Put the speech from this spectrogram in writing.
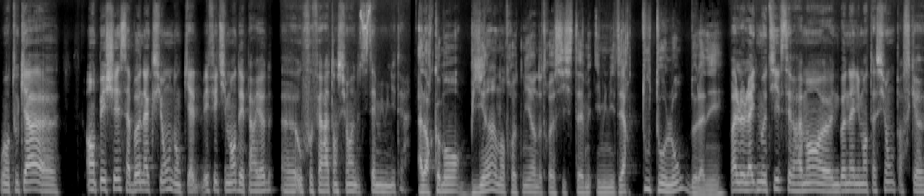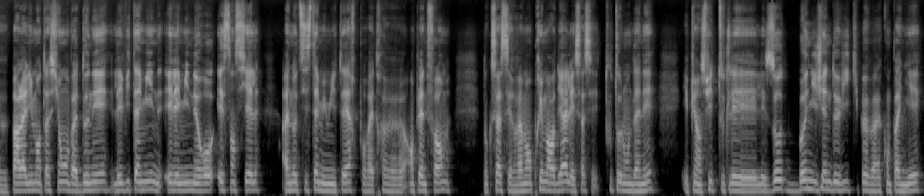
ou en tout cas empêcher sa bonne action. Donc il y a effectivement des périodes euh, où il faut faire attention à notre système immunitaire. Alors comment bien entretenir notre système immunitaire tout au long de l'année? Bah, Le leitmotiv, c'est vraiment euh, une bonne alimentation parce que par l'alimentation, on va donner les vitamines et les minéraux essentiels à notre système immunitaire pour être euh, en pleine forme. Donc ça, c'est vraiment primordial et ça, c'est tout au long de l'année. Et puis ensuite, toutes les, les autres bonnes hygiènes de vie qui peuvent accompagner,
